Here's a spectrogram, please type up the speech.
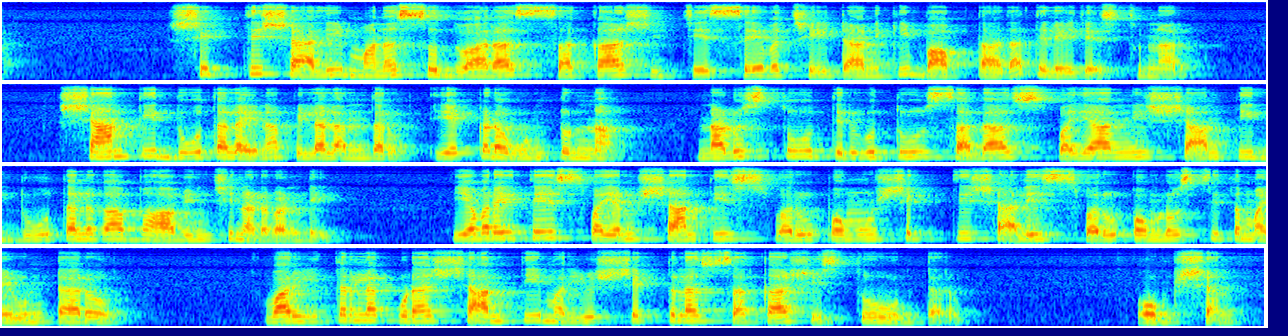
శక్తిశాలి మనస్సు ద్వారా సకాష్ ఇచ్చే సేవ చేయటానికి బాప్తాదా తెలియజేస్తున్నారు. శాంతి దూతలైన పిల్లలందరూ ఎక్కడ ఉంటున్నా నడుస్తూ తిరుగుతూ సదా స్వయాన్ని శాంతి దూతలుగా భావించి నడవండి. ఎవరైతే స్వయం శాంతి స్వరూపము శక్తిశాలి స్వరూపంలో స్థితమై ఉంటారో వారు ఇతరులకు కూడా శాంతి మరియు శక్తుల సకాశిస్తూ ఉంటారు. ఓం శాంతి.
